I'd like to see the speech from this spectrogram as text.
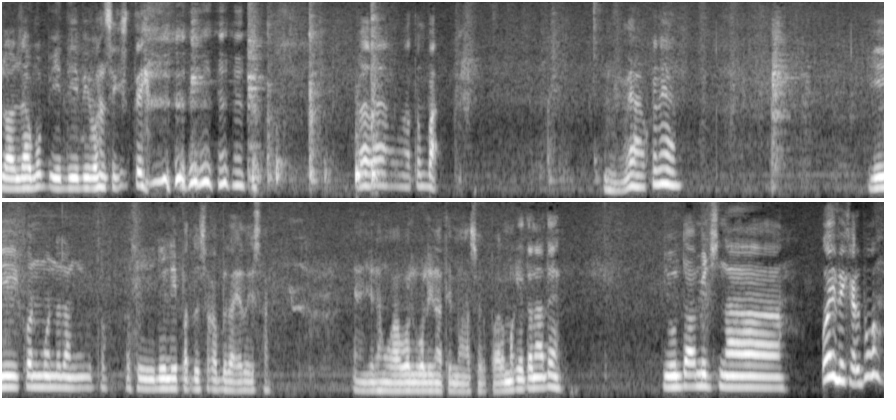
Lola mo, PDB 160. Wala, matumba. Hmm, yeah, okay na yan. I-con mo na lang ito. Kasi lilipat doon sa kabila ito isa. Yan, yun ang wawalwali natin mga sir. Para makita natin. Yung damage na... Uy, may kalbo!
